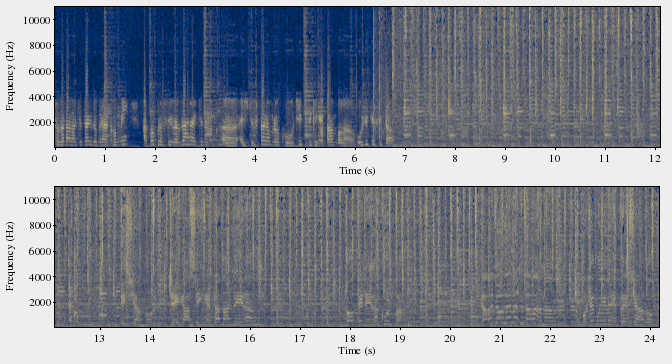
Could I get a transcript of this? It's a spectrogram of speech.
sa zabávate tak dobre ako my a poprosím vás, zahrajte nám uh, ešte v starom roku Gypsy King a Bambola. Užite si to. Ese amor llega sin esta manera, no tiene la culpa. Caballo le dan sabana, porque muy despreciado.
